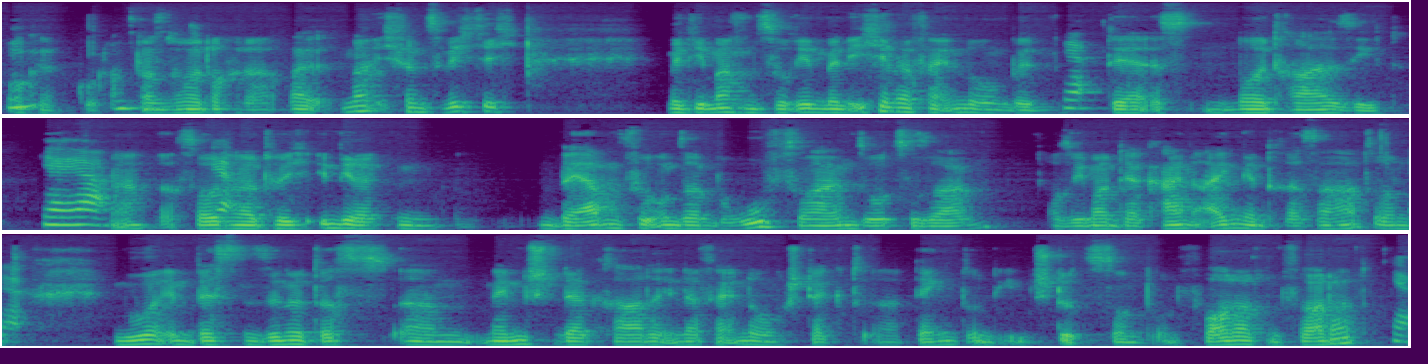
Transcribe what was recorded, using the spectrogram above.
hm? okay, gut. Dann sind wir doch wieder. Weil, ne, ich finde es wichtig, mit jemandem zu reden, wenn ich in der Veränderung bin, ja. der es neutral sieht. Ja, ja. ja das sollte ja. natürlich indirekt ein Werben für unseren Beruf sein, sozusagen. Also jemand, der kein Eigeninteresse hat und nur im besten Sinne des ähm, Menschen, der gerade in der Veränderung steckt, äh, denkt und ihn stützt und, und fordert und fördert. Ja.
